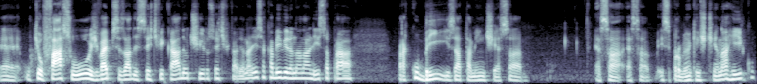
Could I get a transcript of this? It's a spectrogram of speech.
é, o que eu faço hoje vai precisar desse certificado, eu tiro o certificado de analista, acabei virando analista para para cobrir exatamente essa, essa, essa, esse problema que a gente tinha na Rico.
